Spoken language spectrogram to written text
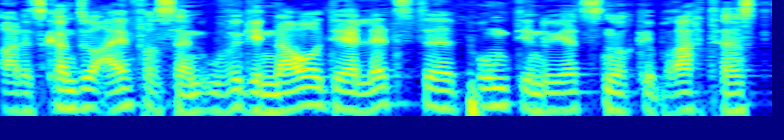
Ah, das kann so einfach sein, Uwe. Genau der letzte Punkt, den du jetzt noch gebracht hast.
